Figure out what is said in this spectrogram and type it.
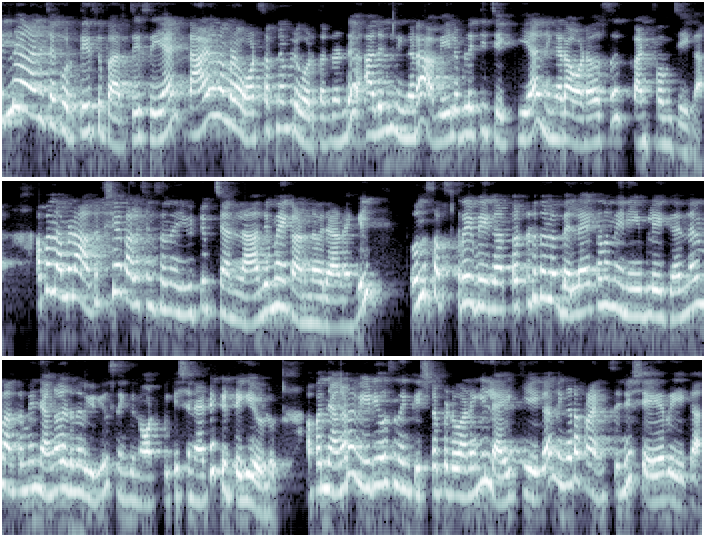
ഇന്ന് കാണിച്ച കുർത്തീസ് പർച്ചേസ് ചെയ്യാൻ താഴെ നമ്മുടെ വാട്സപ്പ് നമ്പർ കൊടുത്തിട്ടുണ്ട്. അതിൽ നിങ്ങളുടെ അവൈലബിലിറ്റി ചെക്ക് ചെയ്യുക നിങ്ങളുടെ ഓർഡേഴ്സ് കൺഫേം ചെയ്യുക. അപ്പൊ നമ്മുടെ അദൃശ്യ കളക്ഷൻസ് എന്ന യൂട്യൂബ് ചാനൽ ആദ്യമായി കാണുന്നവരാണെങ്കിൽ ഒന്ന് സബ്സ്ക്രൈബ് ചെയ്യുക തൊട്ടടുത്തുള്ള ബെല്ലൈക്കൺ ഒന്ന് എനേബിൾ ചെയ്യുക. എന്നാൽ മാത്രമേ ഞങ്ങൾ ഇടുന്ന വീഡിയോസ് നിങ്ങൾക്ക് നോട്ടിഫിക്കേഷൻ ആയിട്ട് കിട്ടുകയുള്ളൂ. അപ്പം ഞങ്ങളുടെ വീഡിയോസ് നിങ്ങൾക്ക് ഇഷ്ടപ്പെടുവാണെങ്കിൽ ലൈക്ക് ചെയ്യുക നിങ്ങളുടെ ഫ്രണ്ട്സിന് ഷെയർ ചെയ്യുക.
